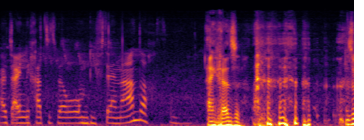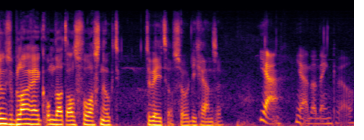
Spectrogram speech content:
uiteindelijk gaat het wel om liefde en aandacht. En grenzen. En zo is het belangrijk om dat als volwassene ook te, te weten of zo, die grenzen. Ja, ja, dat denk ik wel.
